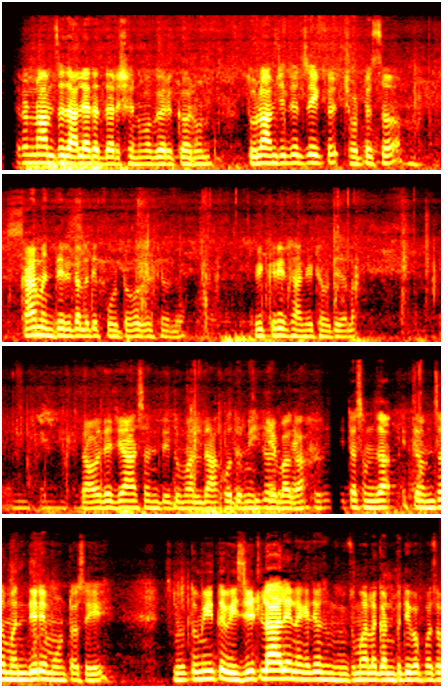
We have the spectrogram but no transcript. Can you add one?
मित्रांनो आमचं झालं आता दर्शन वगैरे करून. तुला आमच्या त्याचं एक छोटंसं काय म्हणते रे त्याला ते फोटो वगैरे ठेवलं? विक्री झाली ठेवते याला. जाऊ दे जे असेल ते तुम्हाला दाखवतो मी. हे बघा. इथं समजा इथं आमचं मंदिर आहे मोठंसं हे. समजा तुम्ही इथं व्हिजिटला आले ना की तुम्हाला गणपती बाप्पाचं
